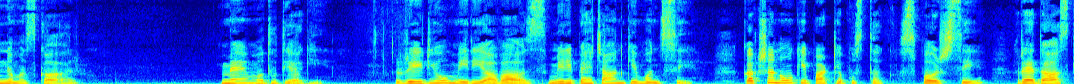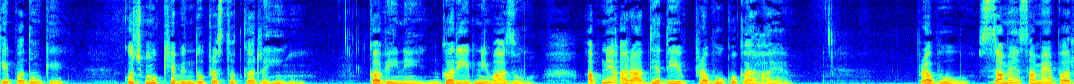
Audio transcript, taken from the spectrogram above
नमस्कार। मैं मधु त्यागी। रेडियो मेरी आवाज़, मेरी पहचान के मंच से, कक्षा नौ की पाठ्य पुस्तक स्पर्श से, रैदास के पदों के कुछ मुख्य बिंदु प्रस्तुत कर रही हूँ। कवि ने गरीब निवाजों अपने आराध्य देव प्रभु को कहा है। प्रभु समय समय पर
